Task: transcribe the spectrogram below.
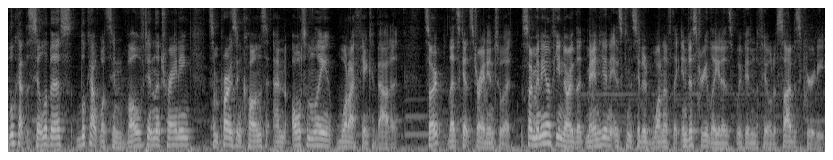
look at the syllabus, look at what's involved in the training, some pros and cons, and ultimately what I think about it. So let's get straight into it. So many of you know that Mandiant is considered one of the industry leaders within the field of cybersecurity,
